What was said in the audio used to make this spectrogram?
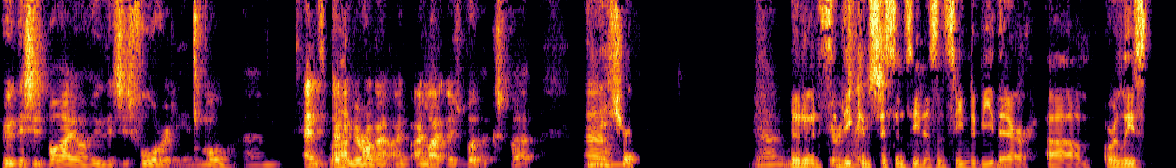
who this is by or who this is for really anymore. Um, and don't get me wrong, I, I, I like those books, but Yeah, um, sure. um, No, no, it's, the consistency doesn't seem to be there, um, or at least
